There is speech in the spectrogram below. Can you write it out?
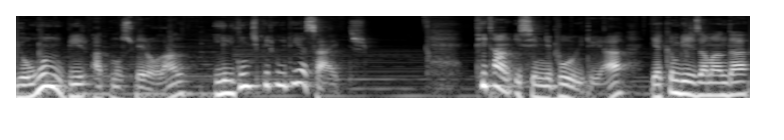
yoğun bir atmosferi olan ilginç bir uyduya sahiptir. Titan isimli bu uyduya yakın bir zamanda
